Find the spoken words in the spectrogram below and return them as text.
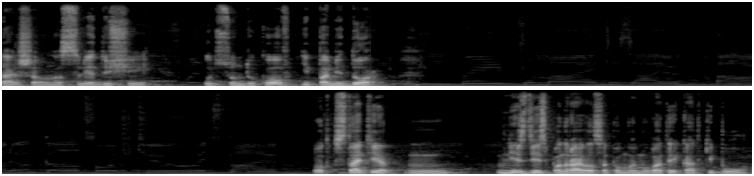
Дальше у нас следующий путь сундуков и помидор. Вот, кстати, мне здесь понравился, по-моему, в этой катке Бу.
